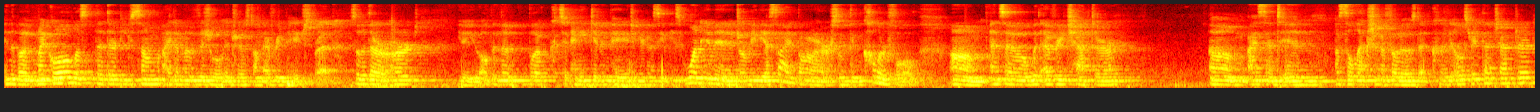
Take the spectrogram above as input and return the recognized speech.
in the book, my goal was that there be some item of visual interest on every page spread, so that there aren't, you know, you open the book to any given page and you're going to see at least one image or maybe a sidebar or something colorful. Um, and so with every chapter, um, I sent in a selection of photos that could illustrate that chapter,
